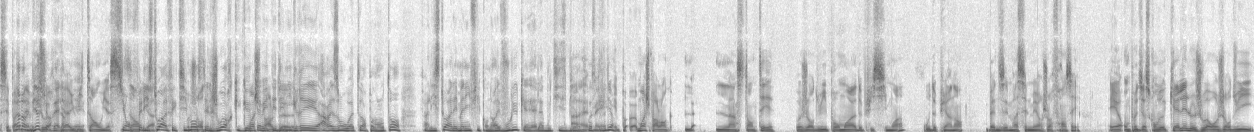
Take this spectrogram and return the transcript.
C'est pas Non, le même bien joueur qu'il y a non, mais 8 ans ou il y a 6 Si ans. on fait il l'histoire, effectivement, c'est le joueur qui, qui Moi, je avait été de- dénigré à raison ou à tort pendant longtemps. Enfin, l'histoire, elle est magnifique. On aurait voulu qu'elle aboutisse bien. Ah, mais- dire moi, je parle en l'instant T. Aujourd'hui, pour moi, depuis 6 mois ou depuis un an, Benzema, c'est le meilleur joueur français. Et on peut dire ce qu'on veut. Quel est le joueur aujourd'hui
